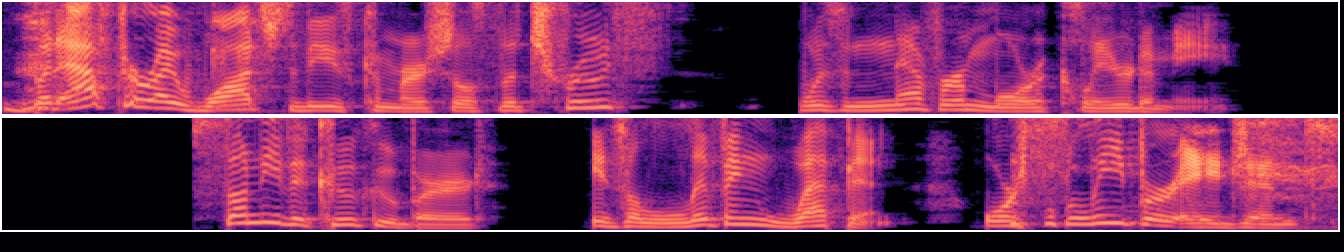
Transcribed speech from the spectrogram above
but after I watched these commercials, the truth was never more clear to me. Sonny the Cuckoo Bird is a living weapon or sleeper agent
